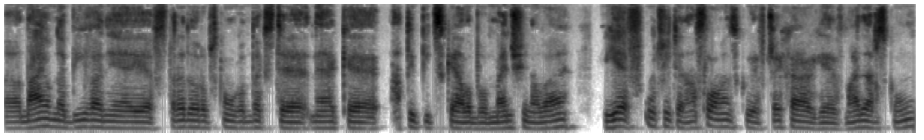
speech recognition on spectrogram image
nájomné bývanie je v stredoeurópskom kontexte nejaké atypické alebo menšinové. Je v, určite na Slovensku, je v Čechách, je v Maďarsku.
